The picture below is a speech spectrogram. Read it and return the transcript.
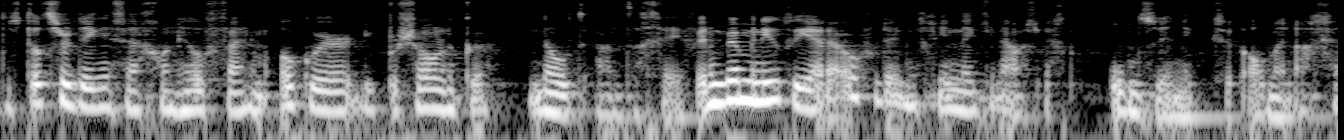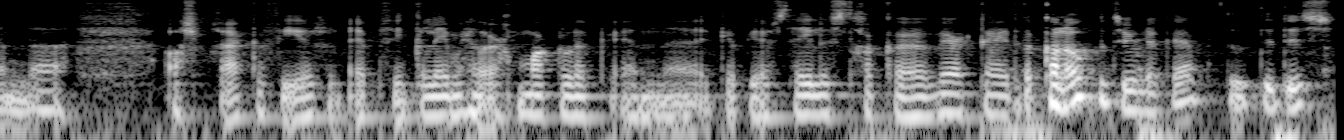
dus dat soort dingen zijn gewoon heel fijn om ook weer die persoonlijke noot aan te geven. En ik ben benieuwd hoe jij daarover denkt. Misschien denk je nou, is echt onzin. Ik zet al mijn agenda afspraken via zo'n app. Vind ik alleen maar heel erg makkelijk. En uh, ik heb juist hele strakke werktijden. Dat kan ook natuurlijk. Hè? Dit is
